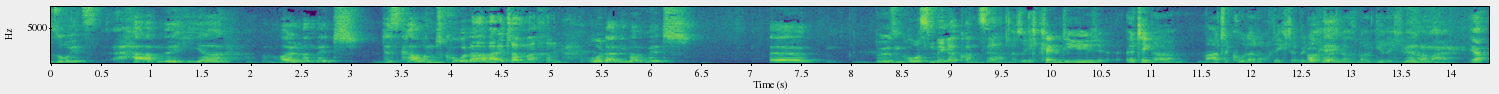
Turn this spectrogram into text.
So, jetzt haben wir hier, wollen wir mit Discount Cola weitermachen oder lieber mit äh, bösen großen Megakonzernen. Also ich kenne die Oettinger Mate Cola noch nicht, da bin okay. ich ganz neugierig. Wir mal. Ja,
